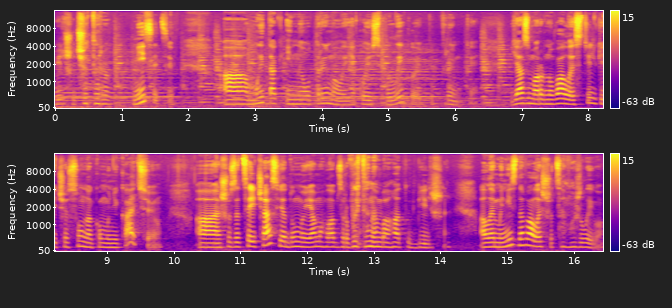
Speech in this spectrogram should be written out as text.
Більше чотирьох місяців. А ми так і не отримали якоїсь великої підтримки. Я змарнувала стільки часу на комунікацію, що за цей час, я думаю, я могла б зробити набагато більше. Але мені здавалося, що це можливо,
